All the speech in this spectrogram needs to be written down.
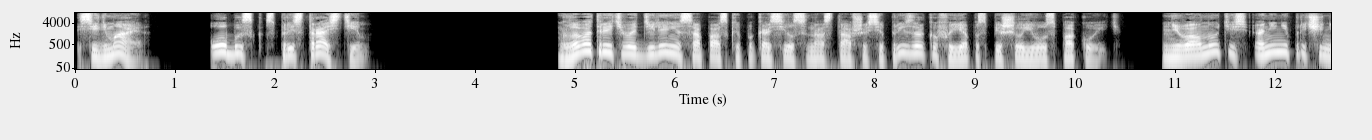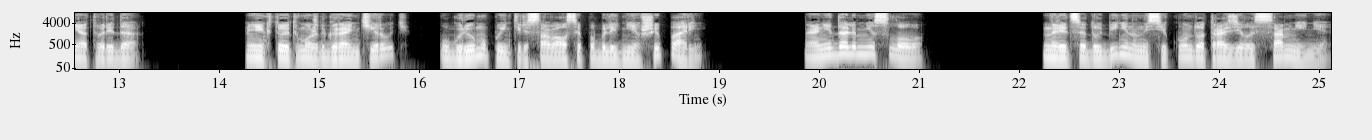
седьмая. Обыск с пристрастием. Глава третьего отделения с опаской покосился на оставшихся призраков, и я поспешил его успокоить. Не волнуйтесь, они не причинят вреда. И кто это может гарантировать? Угрюмо поинтересовался побледневший парень. Они дали мне слово. На лице Дубинина на секунду отразилось сомнение.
